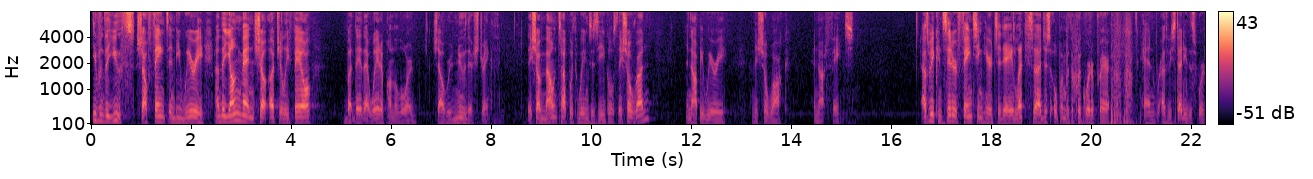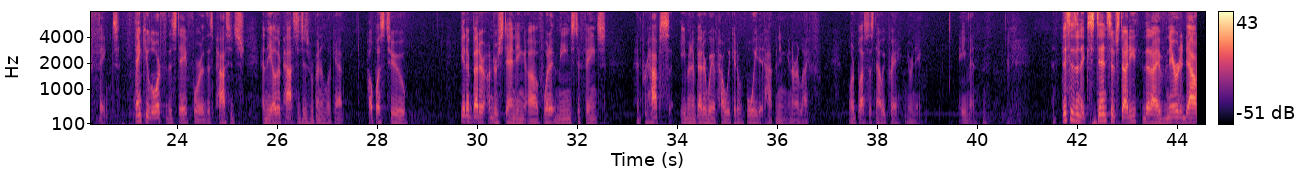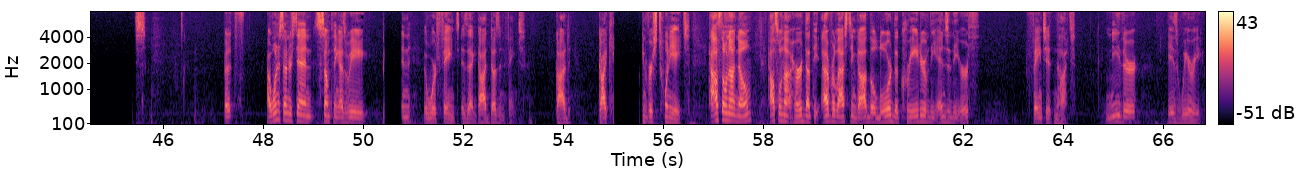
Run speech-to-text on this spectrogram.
Even the youths shall faint and be weary, and the young men shall utterly fail, but they that wait upon the Lord shall renew their strength. They shall mount up with wings as eagles. They shall run and not be weary, and they shall walk and not faint. As we consider fainting here today, let's uh, just open with a quick word of prayer and as we study this word faint. Thank you, Lord, for this day, for this passage and the other passages we're going to look at. Help us to get a better understanding of what it means to faint and perhaps even a better way of how we could avoid it happening in our life. Lord, bless us now, we pray. In your name. Amen. This is an extensive study that I've narrowed it down. But I want us to understand something as we begin the word faint is that God doesn't faint. God, God came. Look in verse 28. Hast thou not known? Hast thou not heard that the everlasting God, the Lord, the creator of the ends of the earth, fainteth not, neither is weary.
